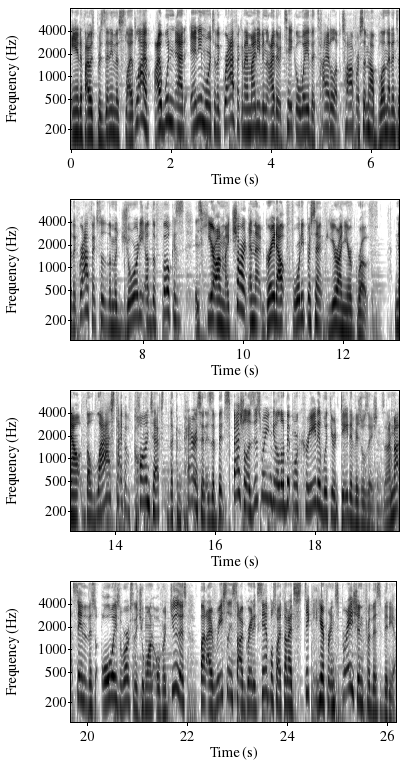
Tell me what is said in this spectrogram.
And if I was presenting this slide live, I wouldn't add any more to the graphic, and I might even either take away the title up top or somehow blend that into the graphic so that the majority of the focus is here on my chart and that grayed out 40% year-on-year growth. Now, the last type of context, the comparison, is a bit special, Is this where you can get a little bit more creative with your data visualizations. And I'm not saying that this always works or that you want to overdo this, but I recently saw a great example, so I thought I'd stick it here for inspiration for this video.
